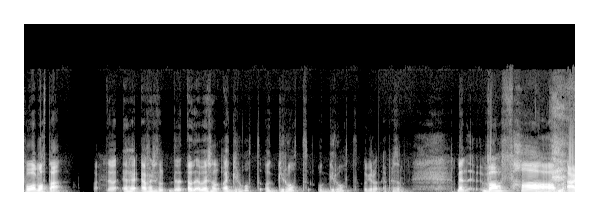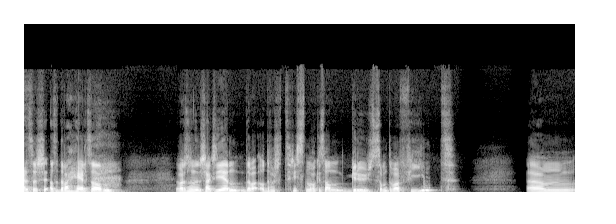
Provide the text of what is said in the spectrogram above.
På matta. Det var, jeg, jeg, sånn, det, det sånn, og jeg gråt og gråt og gråt. og gråt. Jeg sånn, Men hva faen er det som skjer? Altså, det var helt sånn Det var en sånn slags gjen... Det var, og det var så trist. Men det var ikke sånn grusomt. Det var fint. Um,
